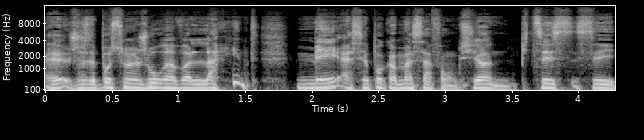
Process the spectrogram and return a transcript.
euh, je sais pas si un jour elle va l'être, mais elle sait pas comment ça fonctionne. Puis tu sais, c'est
